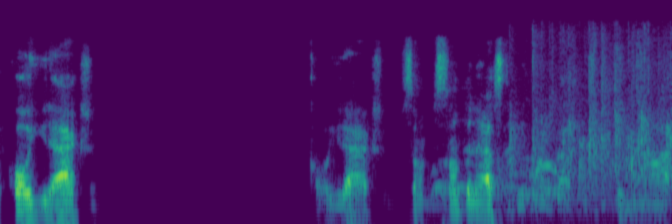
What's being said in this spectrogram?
I call you to action. Call you to action. Some something has to be done about this. We cannot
